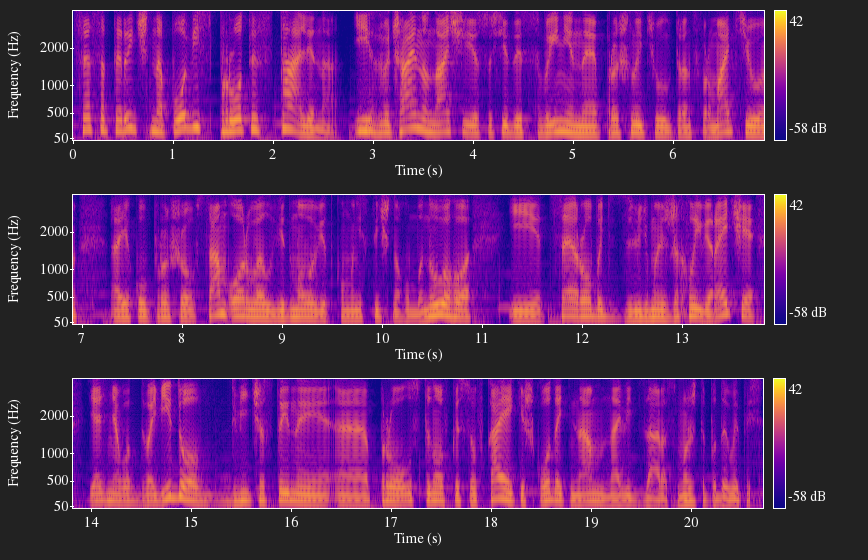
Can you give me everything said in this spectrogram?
це сатирична повість проти Сталіна. І, звичайно, наші сусіди свині не пройшли цю трансформацію, е, яку пройшов сам Орвел, відмовив від комуністичного минулого. І це робить з людьми жахливі речі. Я зняв от два відео, дві частини е, про установки совка, які шкодять нам навіть зараз. Можете подивитись.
